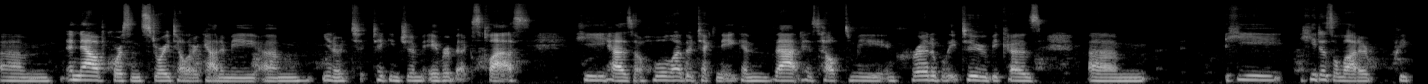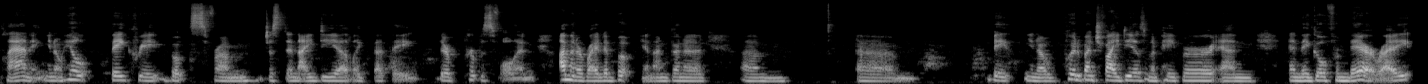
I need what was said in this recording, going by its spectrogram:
um, and now, of course, in Storyteller Academy, um, you know, t- taking Jim Averbeck's class, he has a whole other technique, and that has helped me incredibly too because um, he he does a lot of pre-planning. You know, he'll they create books from just an idea like that they they're purposeful, and I'm going to write a book, and I'm going to um, um, you know put a bunch of ideas on a paper and and they go from there right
